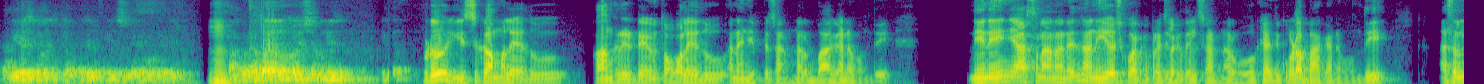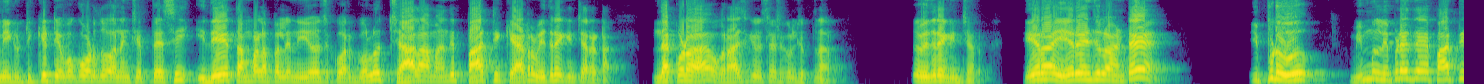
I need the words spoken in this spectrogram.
నా నియోజకవర్గ ప్రజలకు తెలుసు నేను లేదు. నాకు వ్యాపారాలు ఉన్న విషయం ఇప్పుడు ఇసుక అమ్మలేదు కాంక్రీట్ ఏమి తవ్వలేదు అని చెప్పేసి అంటున్నారు బాగానే ఉంది. నేనేం చేస్తున్నాను అనేది నా నియోజకవర్గ ప్రజలకు తెలుసు అంటున్నారు ఓకే అది కూడా బాగానే ఉంది. అసలు మీకు టికెట్ ఇవ్వకూడదు అని చెప్పేసి ఇదే తంబళపల్లి నియోజకవర్గంలో చాలామంది పార్టీ కేడర్ వ్యతిరేకించారట. ఇందాక కూడా ఒక రాజకీయ విశ్లేషకులు చెప్తున్నారు వ్యతిరేకించారు. తీరా ఏ రేంజ్లో అంటే ఇప్పుడు మిమ్మల్ని ఎప్పుడైతే పార్టీ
